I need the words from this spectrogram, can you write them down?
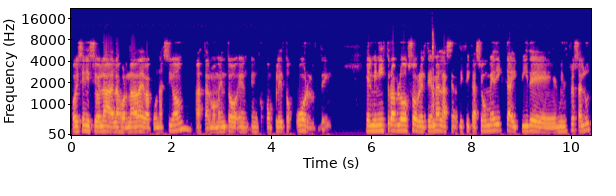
Hoy se inició la, jornada de vacunación, hasta el momento en, completo orden. El ministro habló sobre el tema de la certificación médica y pide, el ministro de Salud,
